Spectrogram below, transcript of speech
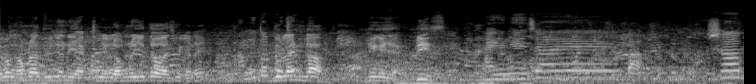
এবং আমরা দুজনেই অ্যাকচুয়ালি লগ্নজিতেও আছে এখানে। আমি তো দু লাইন গা ভেঙে যায় প্লিজ ভেঙে যায় সব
